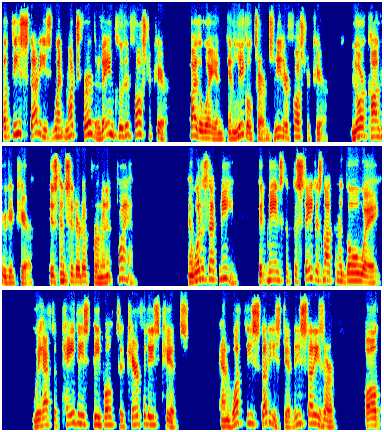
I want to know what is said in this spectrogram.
But these studies went much further. They included foster care. By the way, in, in legal terms, neither foster care nor congregate care is considered a permanent plan. And what does that mean? It means that the state is not going to go away. We have to pay these people to care for these kids. And what these studies did, these studies are all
